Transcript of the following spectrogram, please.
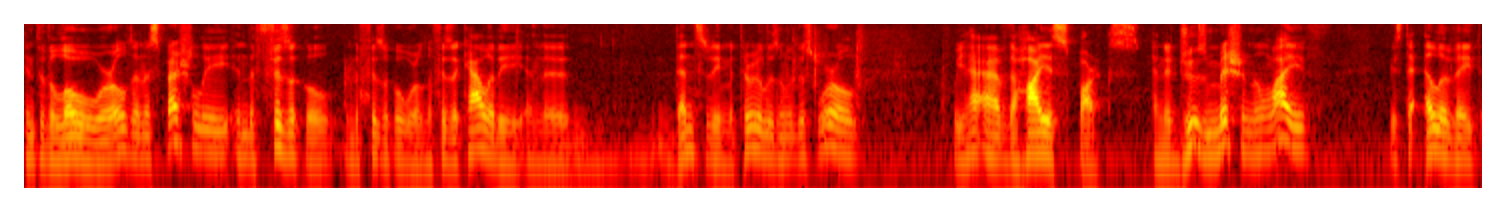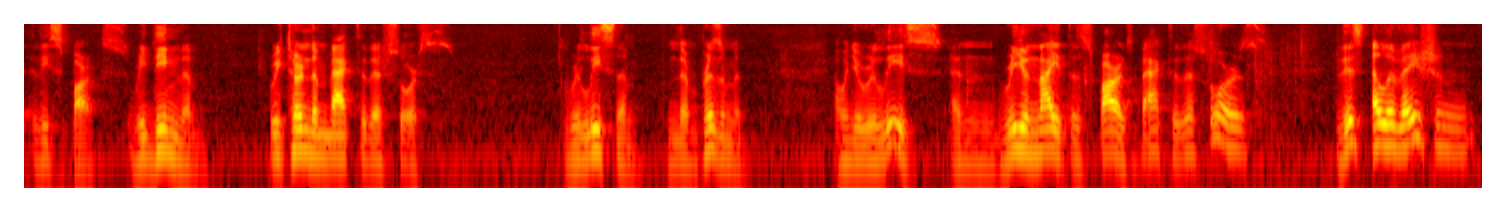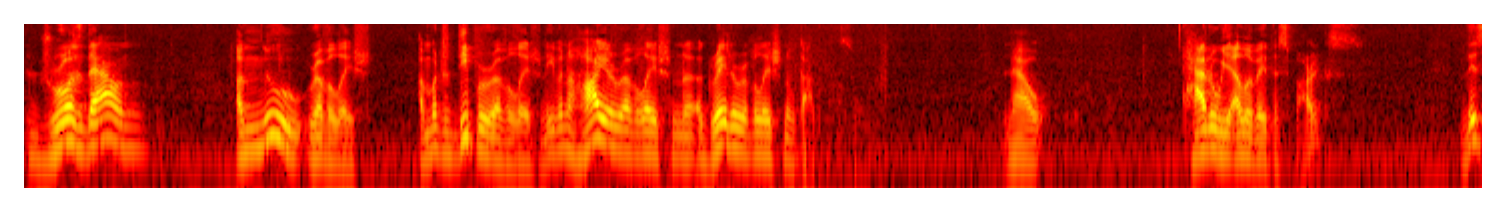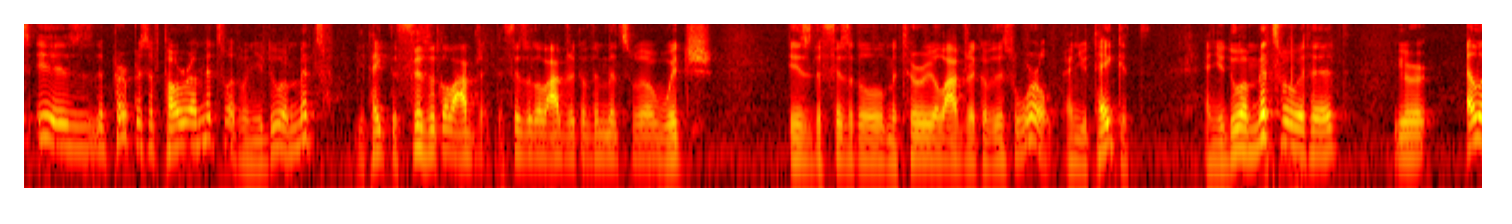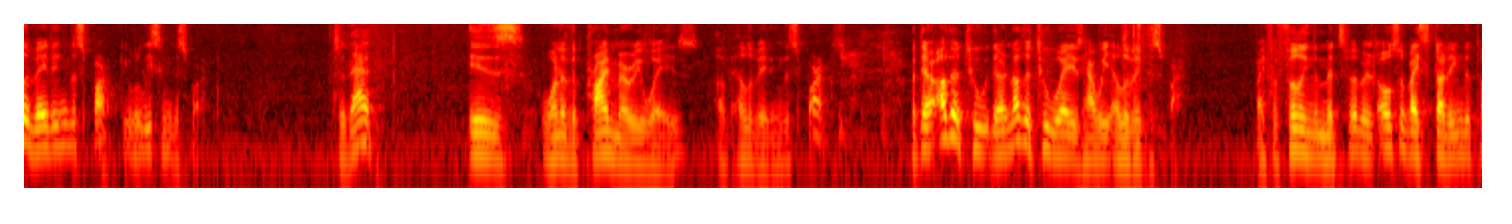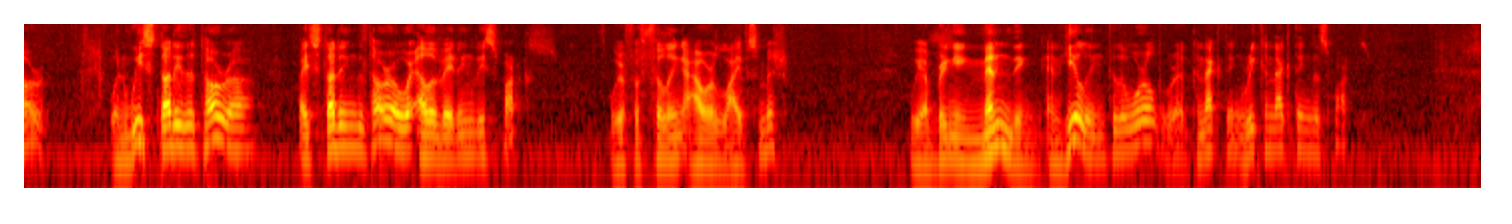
into the lower world, and especially in the physical, in the physical world, the physicality and the density, materialism of this world, we have the highest sparks. And a Jew's mission in life is to elevate these sparks, redeem them, return them back to their source release them from their imprisonment. And when you release and reunite the sparks back to their source, this elevation draws down a new revelation, a much deeper revelation, even a higher revelation, a greater revelation of godliness. Now, how do we elevate the sparks? This is the purpose of Torah mitzvah. When you do a mitzvah, you take the physical object, the physical object of the mitzvah, which is the physical material object of this world, and you take it and you do a mitzvah with it, you're elevating the spark, you're releasing the spark. So that is one of the primary ways of elevating the sparks. But there are other two, there are another two ways how we elevate the spark. By fulfilling the mitzvah, but it's also by studying the Torah. When we study the Torah, by studying the Torah, we're elevating these sparks. We're fulfilling our life's mission. We are bringing mending and healing to the world. We're connecting, reconnecting the sparks.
